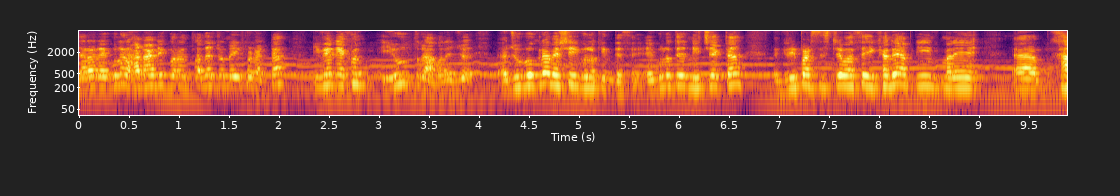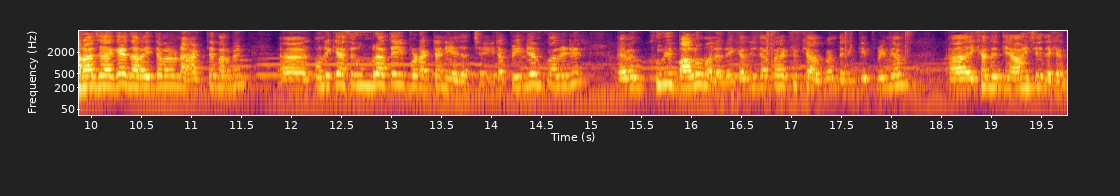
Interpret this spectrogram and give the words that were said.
যারা রেগুলার হাঁটাহাঁটি করেন, তাদের জন্য এই প্রোডাক্টটা ইভেন এখন ইউথরা মানে যুবকরা বেশি এগুলো কিনতেছে। এগুলোতে নিচে একটা গ্রিপার সিস্টেম আছে, এখানে আপনি মানে খাড়া জায়গায় দাঁড়াইতে পারবেন, হাঁটতে পারবেন। অনেকে আছে উমরাতে এই প্রোডাক্টটা নিয়ে যাচ্ছে। এটা প্রিমিয়াম কোয়ালিটির এবং খুবই ভালো মানের। এখানে যদি আপনারা একটু খেয়াল করেন, দেখেন কি প্রিমিয়াম এখানে দেওয়া হয়েছে, দেখেন।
